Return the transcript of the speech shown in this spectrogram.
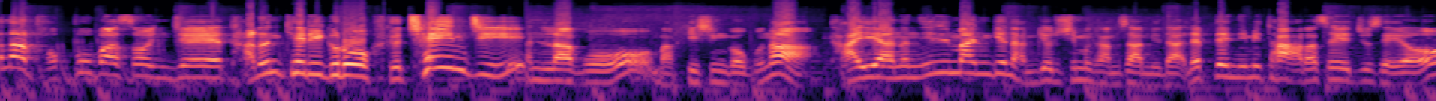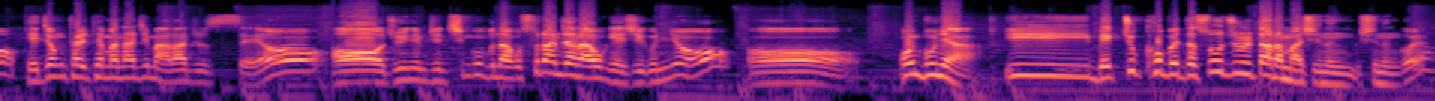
하나 더 뽑아서 이제 다른 캐릭으로 그 체인지 하려고 맡기신 거구나. 다이아는 1만 개 남겨주시면 감사합니다. 랩대님이 다 알아서 해주세요. 계정 탈퇴만 하지 말아주세요. 어 주인님 지금 친구분하고 술 한잔 하고 계시군요. 어, 어 뭐냐? 이 맥주 컵에다 소주를 따라 마시는 시는 거야?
